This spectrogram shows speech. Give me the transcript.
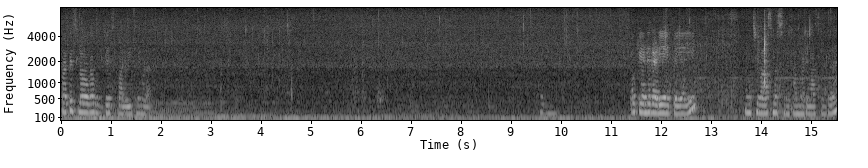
కాకపోతే స్లోగా కుక్ చేసుకోవాలి వీటిని కూడా. ఓకే అండి రెడీ అయిపోయాయి. మంచి వాసన వస్తుంది కమ్మటి వాసన కదా?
